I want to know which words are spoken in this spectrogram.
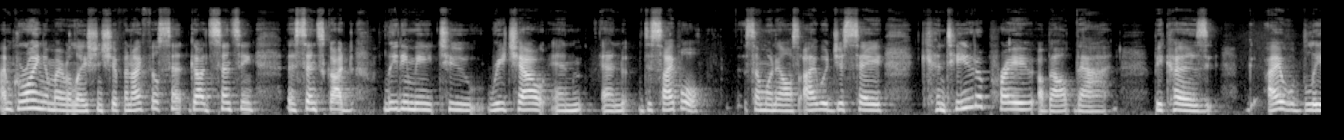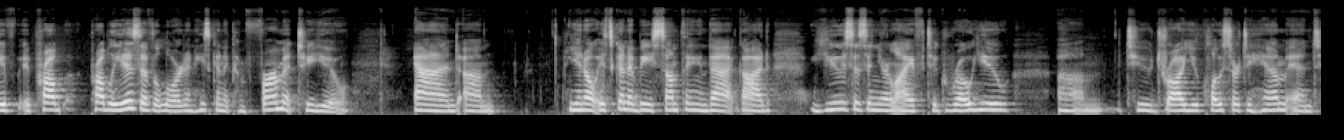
I'm growing in my relationship and I feel God sensing uh, sense God leading me to reach out and and disciple someone else. I would just say continue to pray about that because I would believe it prob- probably is of the Lord and He's going to confirm it to you. And um, you know, it's going to be something that God uses in your life to grow you, um, to draw you closer to Him, and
